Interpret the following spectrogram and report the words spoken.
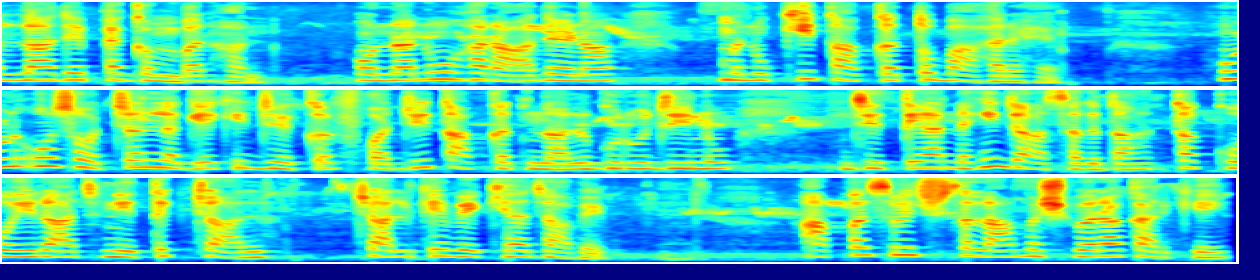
ਅੱਲਾ ਦੇ ਪੈਗੰਬਰ ਹਨ ਉਹਨਾਂ ਨੂੰ ਹਰਾ ਦੇਣਾ ਮਨੁੱਖੀ ਤਾਕਤ ਤੋਂ ਬਾਹਰ ਹੈ ਹੁਣ ਉਹ ਸੋਚਣ ਲੱਗੇ ਕਿ ਜੇਕਰ ਫੌਜੀ ਤਾਕਤ ਨਾਲ ਗੁਰੂ ਜੀ ਨੂੰ ਜਿੱਤਿਆ ਨਹੀਂ ਜਾ ਸਕਦਾ ਤਾਂ ਕੋਈ ਰਾਜਨੀਤਿਕ ਚਾਲ ਚੱਲ ਕੇ ਵੇਖਿਆ ਜਾਵੇ ਆਪਸ ਵਿੱਚ ਸਲਾਹ مشورہ ਕਰਕੇ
